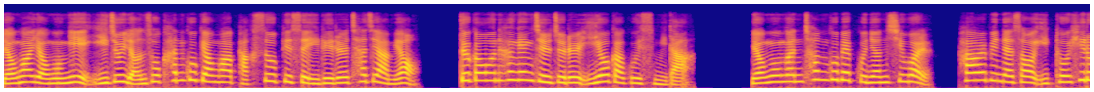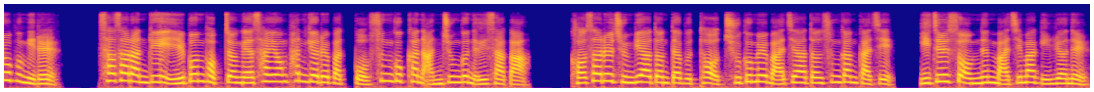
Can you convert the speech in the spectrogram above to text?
영화 영웅이 2주 연속 한국 영화 박스오피스 1위를 차지하며 뜨거운 흥행 질주를 이어가고 있습니다. 영웅은 1909년 10월 하얼빈에서 이토 히로부미를 사살한 뒤 일본 법정에 사형 판결을 받고 순국한 안중근 의사가 거사를 준비하던 때부터 죽음을 맞이하던 순간까지 잊을 수 없는 마지막 1년을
